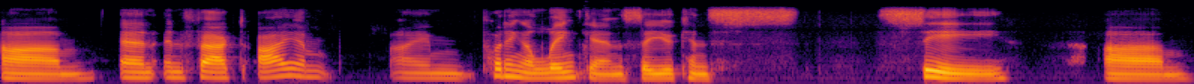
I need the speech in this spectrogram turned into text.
Um, and in fact, I am I'm putting a link in so you can s- see um,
